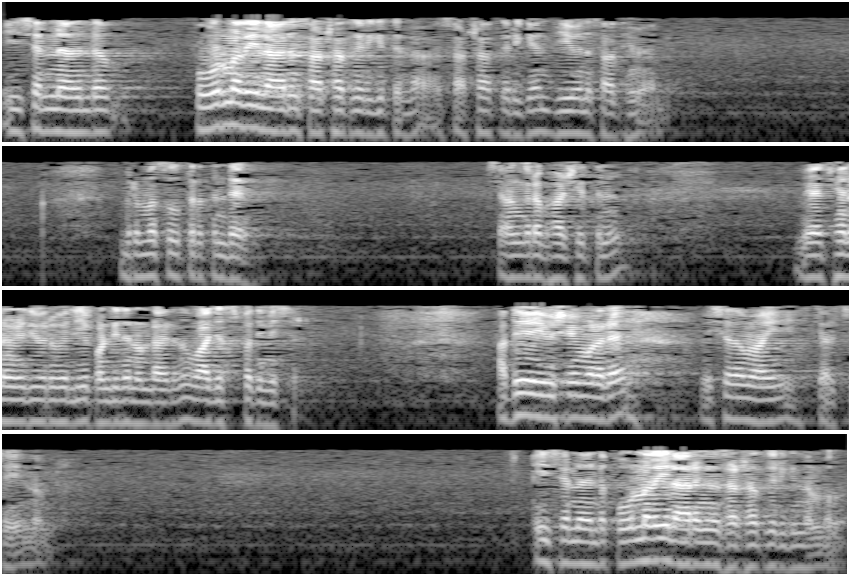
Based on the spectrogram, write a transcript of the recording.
ഈശ്വരനെ അതിന്റെ പൂർണതയിൽ ആരും സാക്ഷാത്കരിക്കത്തില്ല. സാക്ഷാത്കരിക്കാൻ ജീവന് സാധ്യമല്ല ബ്രഹ്മസൂത്രത്തിന്റെ ശങ്കരഭാഷ്യത്തിന് വ്യാഖ്യാനം എഴുതിയ ഒരു വലിയ പണ്ഡിതനുണ്ടായിരുന്നു വാചസ്പതി മിശ്ര. അതേ ഈ വിഷയം വളരെ വിശദമായി ചർച്ച ചെയ്യുന്നുണ്ട്. ഈശ്വരൻ അതിന്റെ പൂർണതയിൽ ആരെങ്കിലും സാക്ഷാത്കരിക്കുന്നുണ്ടോ?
